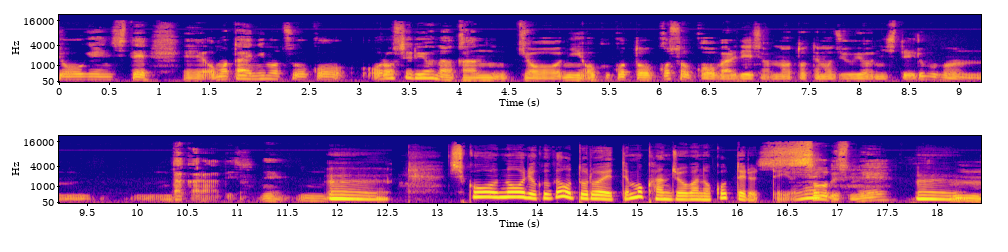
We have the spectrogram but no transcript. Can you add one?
表現して、えー重たい荷物をこう、下ろせるような環境に置くことこそ、こう、バリデーションのとても重要にしている部分だからですね。うんうん。思考能力が衰えても感情は残ってるっていうね。そうですね。う。うんん。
